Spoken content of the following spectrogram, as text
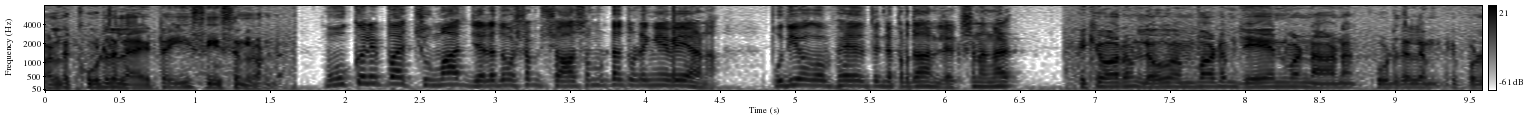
വളരെ കൂടുതലായിട്ട് ഈ സീസണിലുണ്ട്. മൂക്കൊലിപ്പ് ചുമ ജലദോഷം ശ്വാസമുട്ട തുടങ്ങിയവയാണ് പുതിയ വകഭേദത്തിന്റെ പ്രധാന ലക്ഷണങ്ങൾ. മിക്കവാറും ലോകമെമ്പാടും ജെ എൻ വൺ ആണ് കൂടുതലും ഇപ്പോൾ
